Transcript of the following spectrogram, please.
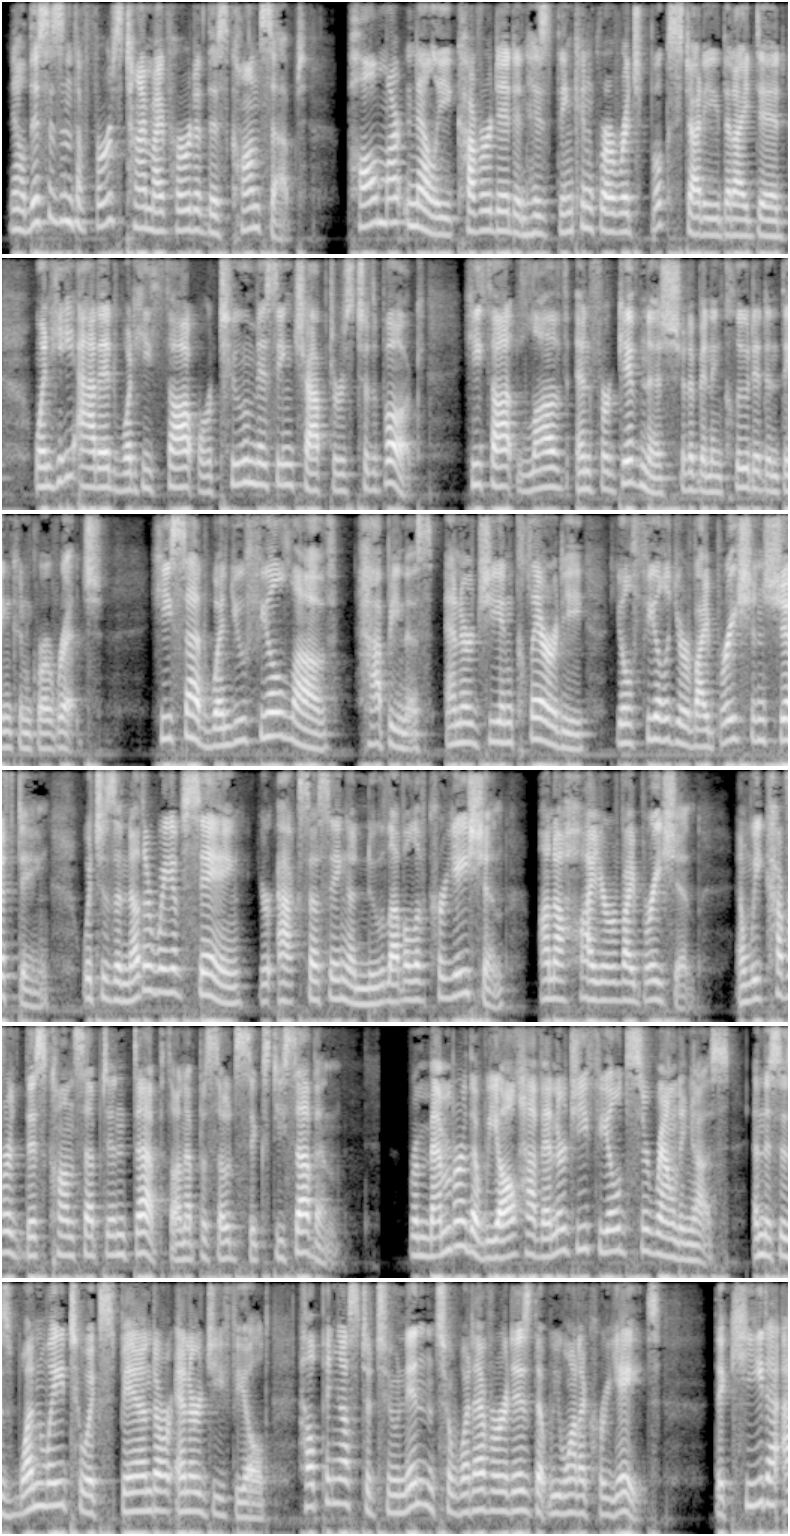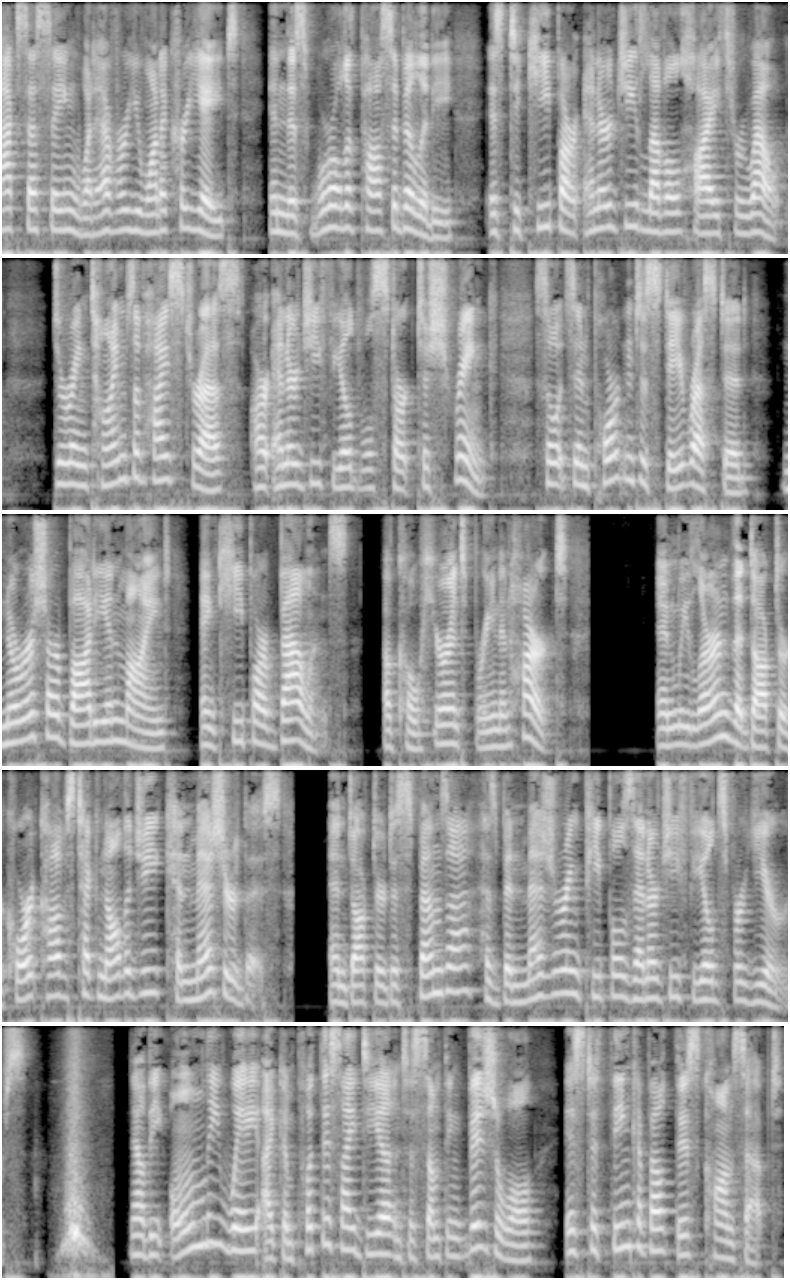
Now, this isn't the first time I've heard of this concept. Paul Martinelli covered it in his Think and Grow Rich book study that I did when he added what he thought were two missing chapters to the book. He thought love and forgiveness should have been included in Think and Grow Rich. He said, when you feel love, happiness, energy, and clarity, you'll feel your vibration shifting, which is another way of saying you're accessing a new level of creation on a higher vibration and we covered this concept in depth on episode 67. Remember that we all have energy fields surrounding us, and this is one way to expand our energy field, helping us to tune in to whatever it is that we want to create. The key to accessing whatever you want to create in this world of possibility is to keep our energy level high throughout. During times of high stress, our energy field will start to shrink. So it's important to stay rested, nourish our body and mind, and keep our balance, a coherent brain and heart. And we learned that Dr. Korotkov's technology can measure this. And Dr. Dispenza has been measuring people's energy fields for years. Now, the only way I can put this idea into something visual is to think about this concept.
